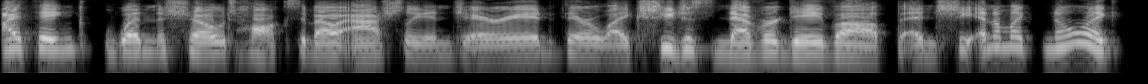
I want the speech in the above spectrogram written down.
I think when the show talks about Ashley and Jared, they're like, she just never gave up. And she, and I'm like, no, like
